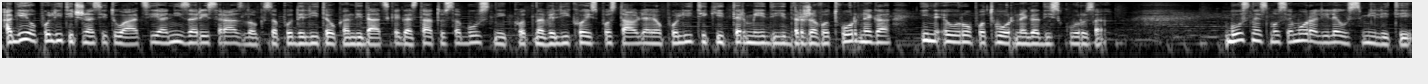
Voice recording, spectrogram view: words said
A geopolitična situacija ni zares razlog za podelitev kandidatskega statusa Bosni, kot na veliko izpostavljajo politiki ter mediji državotvornega in evropotvornega diskurza. Bosne smo se morali le usmiliti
